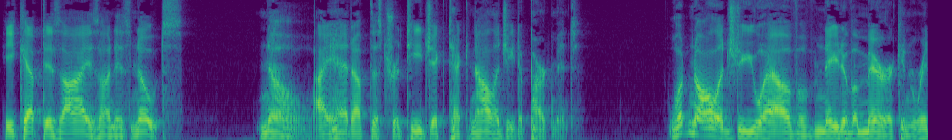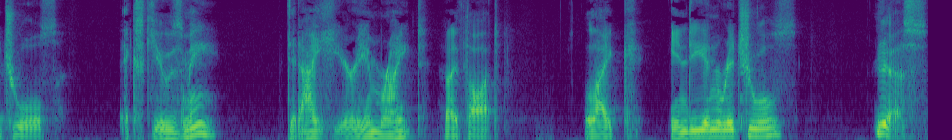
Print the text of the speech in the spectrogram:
He kept his eyes on his notes. No, I head up the strategic technology department. What knowledge do you have of Native American rituals? Excuse me? Did I hear him right? I thought. Like Indian rituals? Yes.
